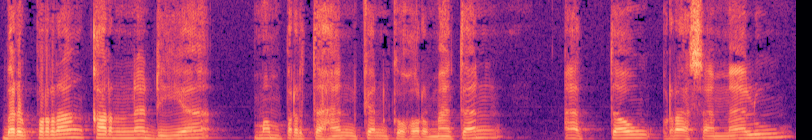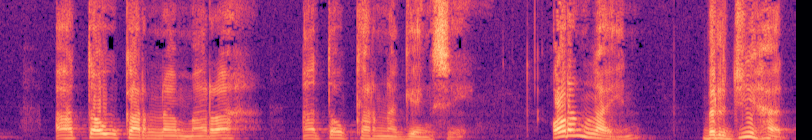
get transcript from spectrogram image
berperang karena dia mempertahankan kehormatan atau rasa malu atau karena marah atau karena gengsi. Orang lain berjihad,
